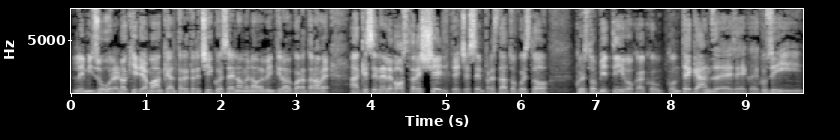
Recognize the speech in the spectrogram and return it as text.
le misure. Noi chiediamo anche al 335-699-2949, anche se nelle vostre scelte c'è sempre stato questo, questo obiettivo. Con, con te, Ganz, è, è così?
